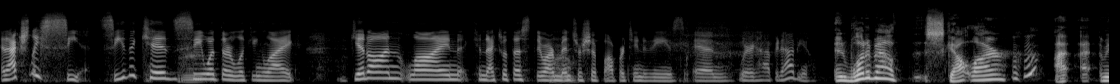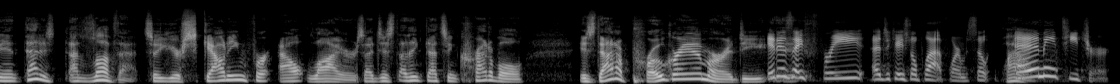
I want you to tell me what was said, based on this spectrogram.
and actually see it. See the kids, see what they're looking like. Get online, connect with us through our mentorship opportunities, and we're happy to have you. And what about Scoutlier? Mm-hmm. I, I I mean, that is, I love that. So you're scouting for outliers. I just, I think that's incredible. Is that a program or do you? It is a free educational platform. So Wow. any teacher,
